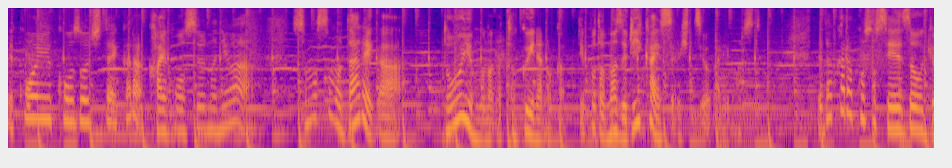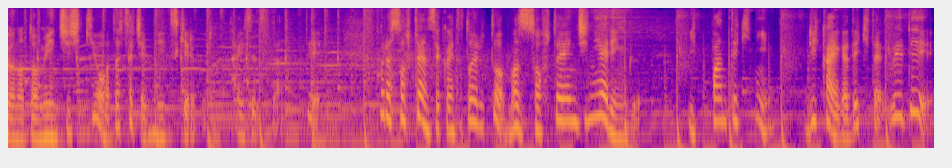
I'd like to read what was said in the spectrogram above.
でこういう構造自体から解放するのにはそもそも誰がどういうものが得意なのかっていうことをまず理解する必要がありますとでだからこそ製造業のドメイン知識を私たちは身につけることが大切であってこれはソフトウェアの世界に例えるとまずソフトウェアエンジニアリング一般的に理解ができた上で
